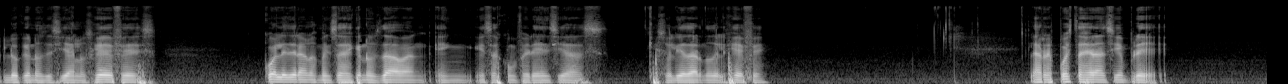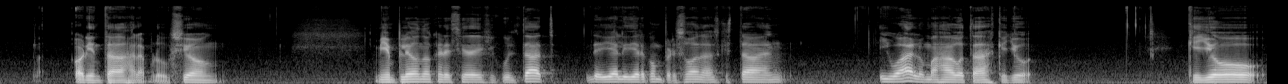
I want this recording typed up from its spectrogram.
lo que nos decían los jefes, cuáles eran los mensajes que nos daban en esas conferencias que solía darnos del jefe. Las respuestas eran siempre orientadas a la producción. Mi empleo no carecía de dificultad. Debía lidiar con personas que estaban igual o más agotadas que yo. Que yo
